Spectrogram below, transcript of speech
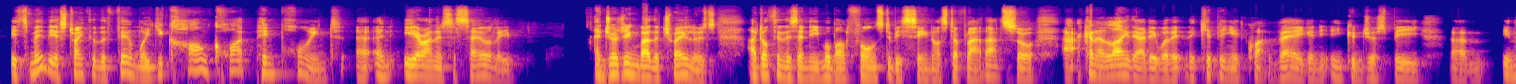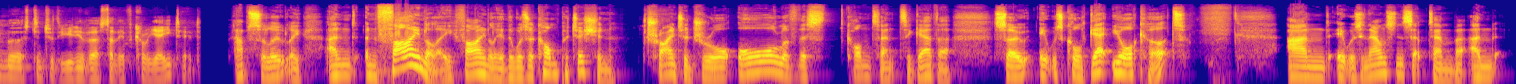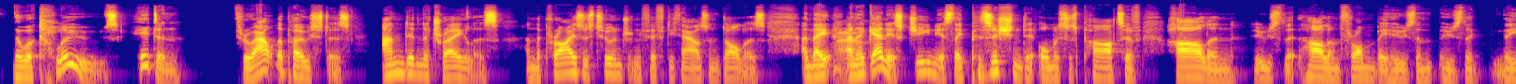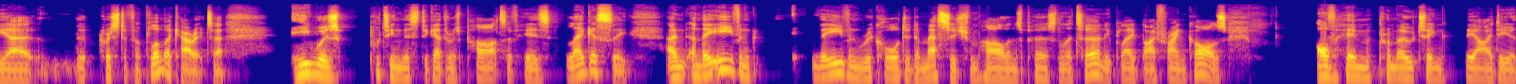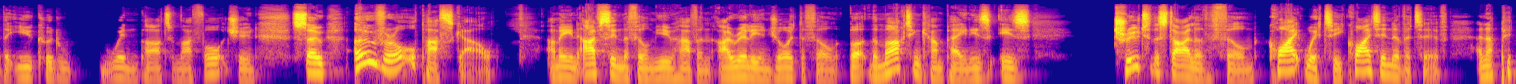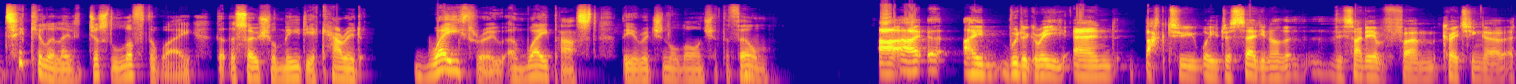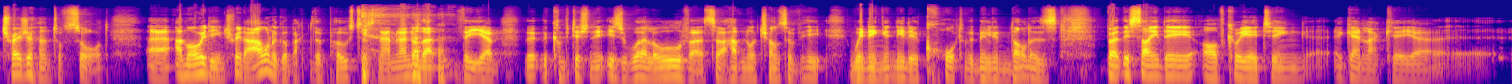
it's maybe a strength of the film where you can't quite pinpoint uh, an era necessarily. And judging by the trailers, I don't think there's any mobile phones to be seen or stuff like that. So I kind of like the idea where they, they're keeping it quite vague and you can just be um, immersed into the universe that they've created. Absolutely. And and finally, finally, there was a competition trying to draw all of this content together. So it was called Get Your Cut, and it was announced in September, and there were clues hidden throughout the posters and in the trailers. And the prize was two hundred and fifty thousand dollars. And they and again it's genius. They positioned it almost as part of Harlan, who's the Harlan Thrombey, who's the who's the the uh, the Christopher Plummer character. He was putting this together as part of his legacy. And and they even they even recorded a message from Harlan's personal attorney, played by Frank Oz, of him promoting the idea that you could win part of my fortune. So overall, Pascal, I mean, I've seen the film, you haven't. I really enjoyed the film, but the marketing campaign is is true to the style of the film, quite witty, quite innovative, and I particularly just love the way that the social media carried way through and way past the original launch of the film. I, I I would agree, and back to what you just said, you know, the, this idea of um, creating a, a treasure hunt of sort. Uh, I'm already intrigued. I want to go back to the posters now. I mean, I know that the, uh, the the competition is well over, so I have no chance of winning nearly a quarter of a million dollars. But this idea of creating again like a uh,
